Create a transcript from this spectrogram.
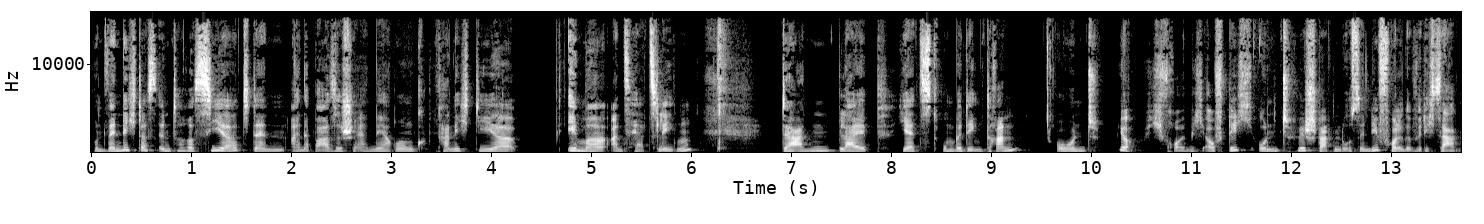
Und wenn dich das interessiert, denn eine basische Ernährung kann ich dir immer ans Herz legen, dann bleib jetzt unbedingt dran und ja, ich freue mich auf dich und wir starten los in die Folge, würde ich sagen.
